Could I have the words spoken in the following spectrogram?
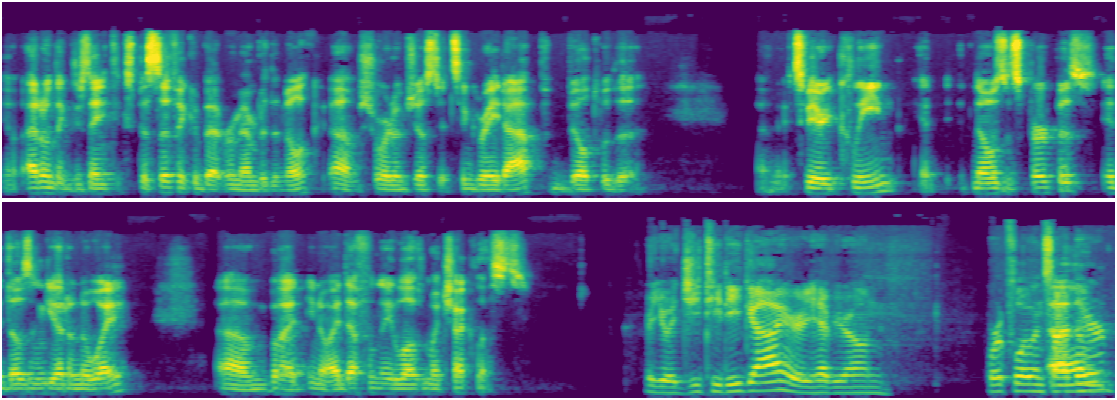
you know, I don't think there's anything specific about Remember the Milk, um, short of just it's a great app built with a. Uh, it's very clean. It, it, knows its purpose. It doesn't get in the way. Um, but you know, I definitely love my checklists. Are you a GTD guy, or you have your own workflow inside there? Um,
